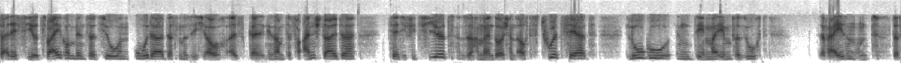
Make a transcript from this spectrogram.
sei es CO2-Kompensation oder dass man sich auch als gesamter Veranstalter zertifiziert. Also haben wir in Deutschland auch das Tourzert-Logo, in dem man eben versucht, Reisen und das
